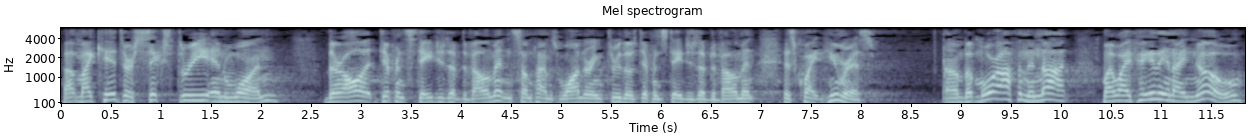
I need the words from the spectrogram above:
Uh, my kids are six, three, and one. They're all at different stages of development, and sometimes wandering through those different stages of development is quite humorous. Um, but more often than not, my wife Haley and I know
